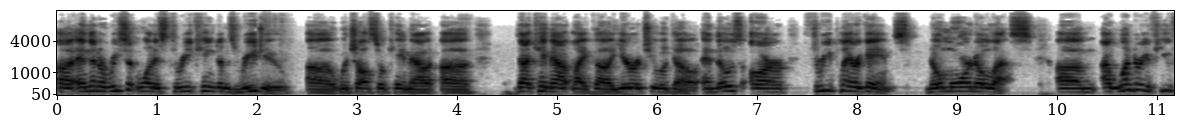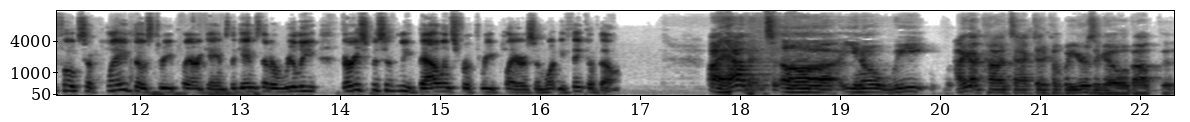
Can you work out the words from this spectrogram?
Uh, and then a recent one is Three Kingdoms Redux, which also came out. that came out like a year or two ago, and those are three player games, no more, no less. Um, I wonder if you folks have played those three player games, the games that are really very specifically balanced for three players, and what you think of them. I haven't. Uh, you know, we I got contacted a couple years ago about the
